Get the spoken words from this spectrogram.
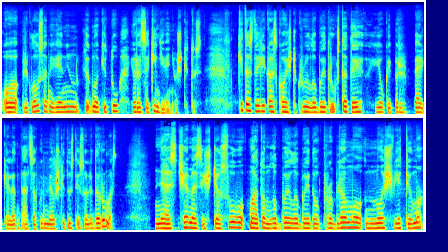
o priklausomi vieni nuo kitų ir atsakingi vieni už kitus. Kitas dalykas, ko iš tikrųjų labai trūksta, tai jau kaip ir perkeliant atsakomybę už kitus, tai solidarumas nes čia mes iš tiesų matom labai labai daug problemų nuo švietimo,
